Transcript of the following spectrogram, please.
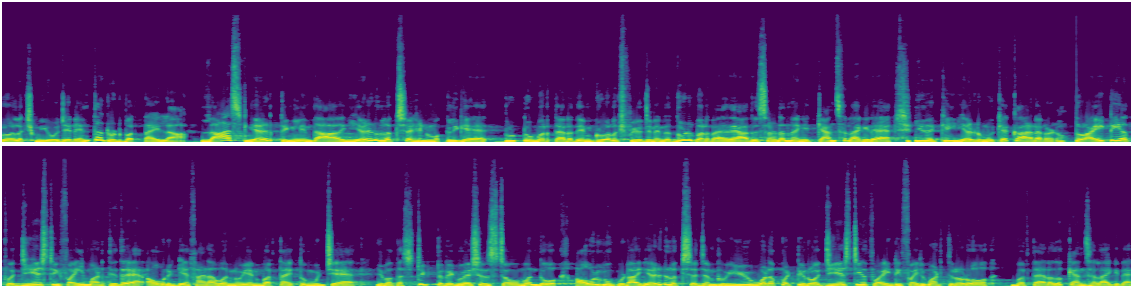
ಗೃಹಲಕ್ಷ್ಮಿ ಯೋಜನೆ ಅಂತ ದುಡ್ಡು ಬರ್ತಾ ಇಲ್ಲ. ಲಾಸ್ಟ್ ಎರಡು ತಿಂಗಳಿಂದ ಎರಡು ಲಕ್ಷ ಹೆಣ್ಮಕ್ಳಿಗೆ ದುಡ್ಡು ಬರ್ತಾ ಇರೋದೇನು ಗೃಹಲಕ್ಷ್ಮಿ ಯೋಜನೆಯಿಂದ ದುಡ್ಡು ಬರ್ತಾ ಇದೆ, ಅದು ಸಡನ್ ಆಗಿ ಕ್ಯಾನ್ಸಲ್ ಆಗಿದೆ. ಇದಕ್ಕೆ ಎರಡು ಮುಖ್ಯ ಕಾರಣಗಳು. ಐ ಟಿ ಅಥವಾ ಜಿ ಎಸ್ ಟಿ ಫೈಲ್ ಮಾಡ್ತಿದ್ರೆ ಅವರಿಗೆ ಹಣವನ್ನು ಏನ್ ಬರ್ತಾ ಇತ್ತು ಮುಂಚೆ? ಇವಾಗ ಸ್ಟ್ರಿಕ್ಟ್ ರೆಗ್ಯುಲೇಷನ್ಸ್ ತಗೊಂಡ್ಬಂದು ಅವ್ರಿಗೂ ಕೂಡ ಎರಡು ಲಕ್ಷ ಜನರು ಈ ಒಳಪಟ್ಟಿರೋ ಜಿ ಎಸ್ ಟಿ ಅಥವಾ ಐ ಟಿ ಫೈಲ್ ಮಾಡ್ತಿರೋರು ಬರ್ತಾ ಇರೋದು ಕ್ಯಾನ್ಸಲ್ ಆಗಿದೆ.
